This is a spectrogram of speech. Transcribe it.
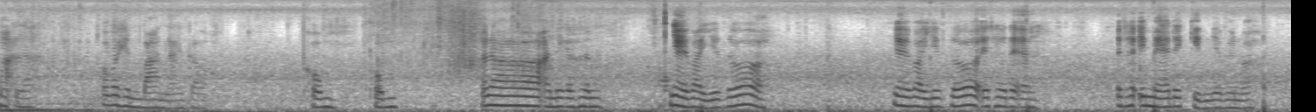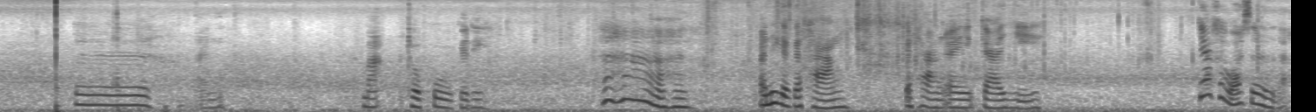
มาละเพราะว่าเห็นบานหลายดอก ผมผมอันน่ะอันนี้ก็เห็นใหญ่ไหวอยู่เด้อใหญ่ไหวอยู่เด้อไอเธอได้ไอเธอไอแม่ได้กินอยังเป็นวะเออ อันมะโทปูก็ดีอันนี้ก็กระถางกระถางไอ้กายียากคือว่าซื้อละ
